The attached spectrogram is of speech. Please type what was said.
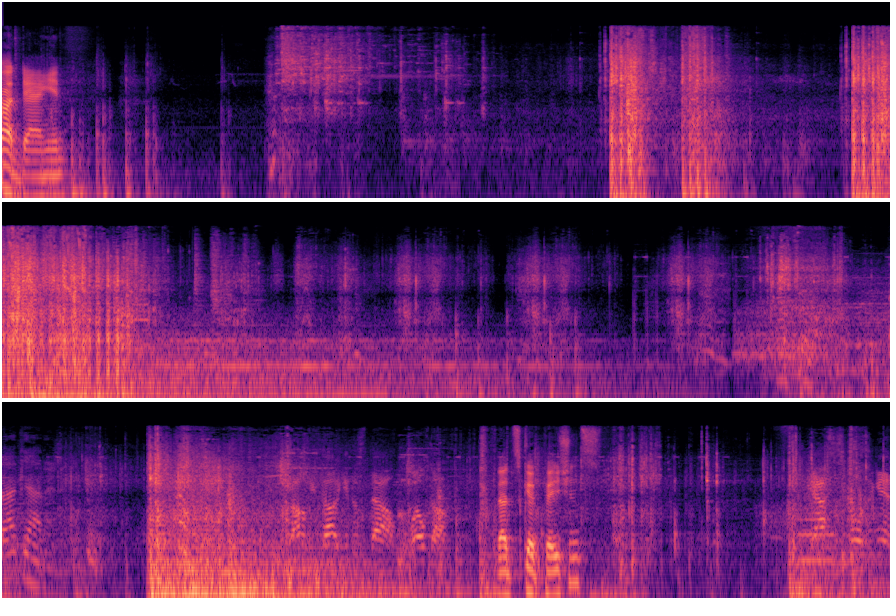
God dang it. Back at it. That's good Back at it. Bounty target is down. Well done. That's good patience. Gas is closing in.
